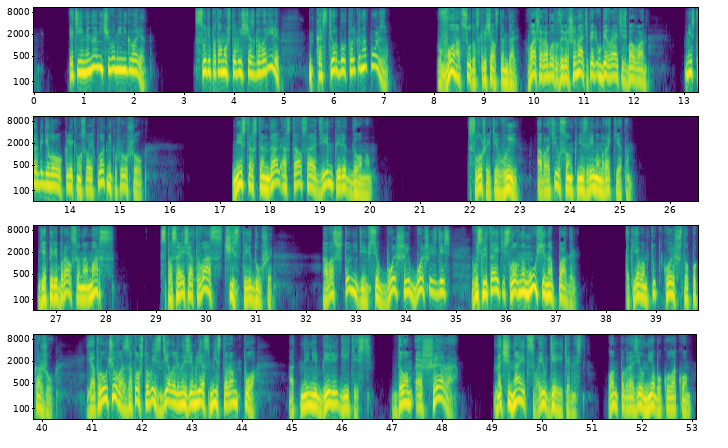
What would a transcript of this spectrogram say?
Эти имена ничего мне не говорят. Судя по тому, что вы сейчас говорили, костер был только на пользу. «Вон отсюда!» — вскричал Стендаль. «Ваша работа завершена, теперь убирайтесь, болван!» Мистер Бигелоу кликнул своих плотников и ушел. Мистер Стендаль остался один перед домом. «Слушайте, вы!» — обратился он к незримым ракетам. «Я перебрался на Марс, спасаясь от вас, чистые души. А вас что ни день, все больше и больше здесь. Вы слетаете, словно мухи на падаль. Так я вам тут кое-что покажу. Я проучу вас за то, что вы сделали на земле с мистером По. Отныне берегитесь. Дом Эшера начинает свою деятельность. Он погрозил небу кулаком.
